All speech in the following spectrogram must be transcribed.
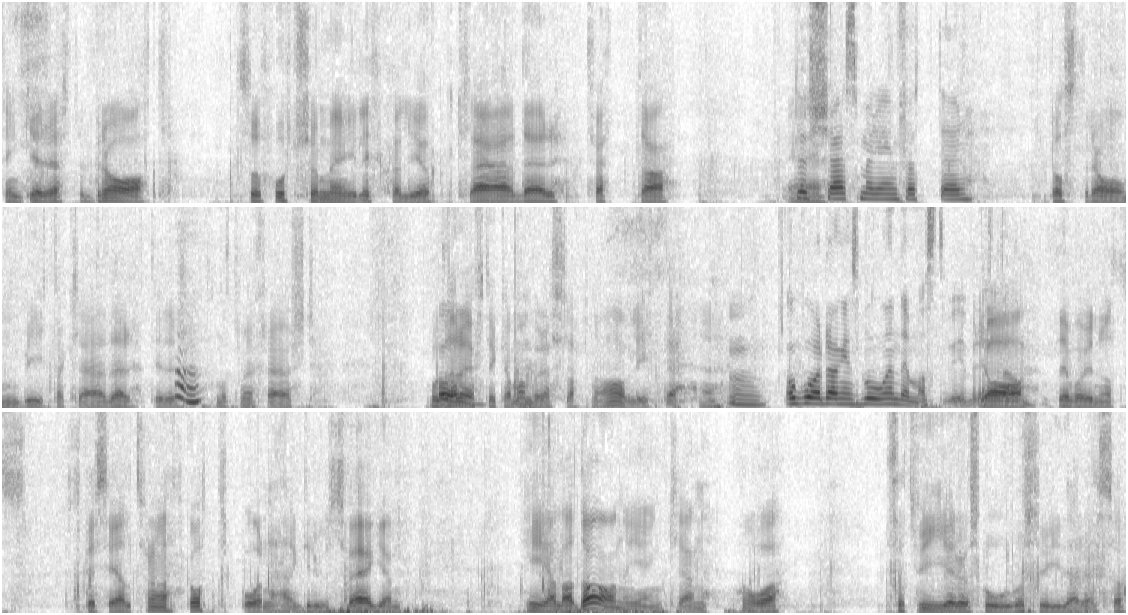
tänker är rätt bra att så fort som möjligt skölja upp kläder, tvätta, eh, Duscha, smörja in fötter. plåstra om, byta kläder till Ja. något som är fräscht. Och Och- därefter kan man börja slappna av lite. Eh, Mm. Och gårdagens boende måste vi berätta Ja, om. det var ju något speciellt från att gått på den här grusvägen hela dagen egentligen och sett vyer och skog och så vidare så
